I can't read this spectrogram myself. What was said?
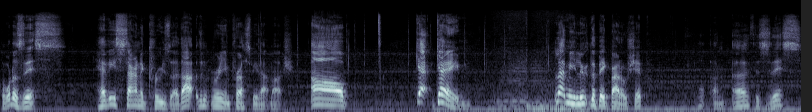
So what is this? Heavy standard cruiser. That didn't really impress me that much. Oh, get game. Let me loot the big battleship. What on earth is this?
